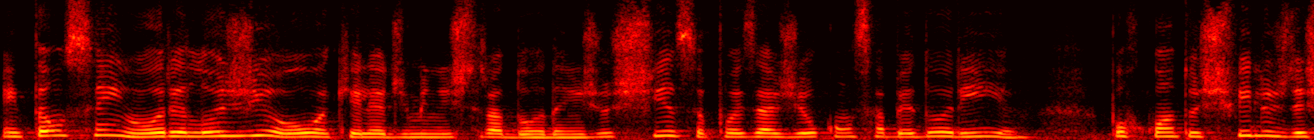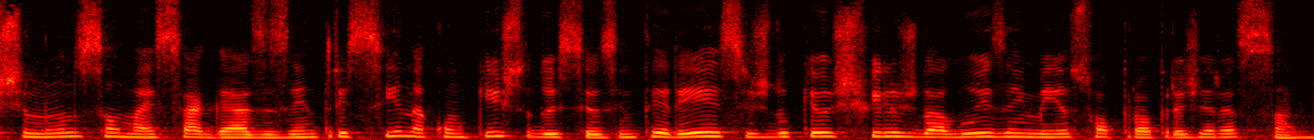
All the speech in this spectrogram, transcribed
Então o Senhor elogiou aquele administrador da injustiça, pois agiu com sabedoria, porquanto os filhos deste mundo são mais sagazes entre si na conquista dos seus interesses do que os filhos da luz em meio à sua própria geração.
